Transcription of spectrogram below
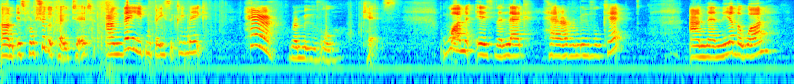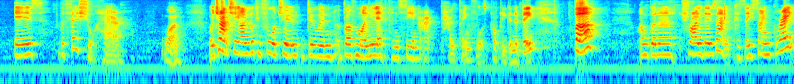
um, is from Sugarcoated. And they even basically make hair removal kits. One is the leg hair removal kit. And then the other one is the facial hair one. Which actually I'm looking forward to doing above my lip and seeing how, how painful it's probably going to be. But I'm going to try those out because they sound great.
